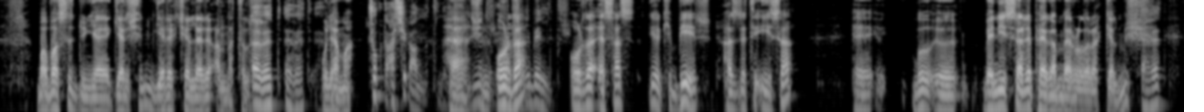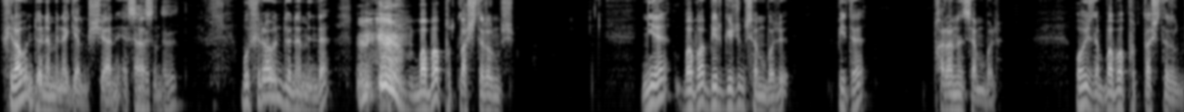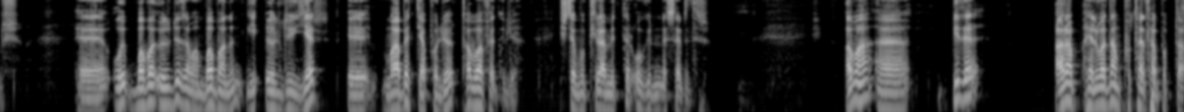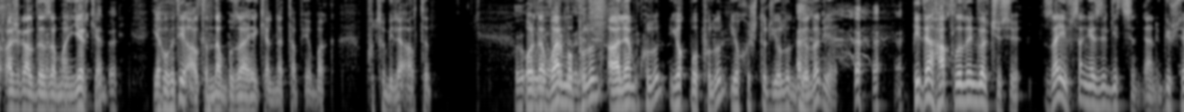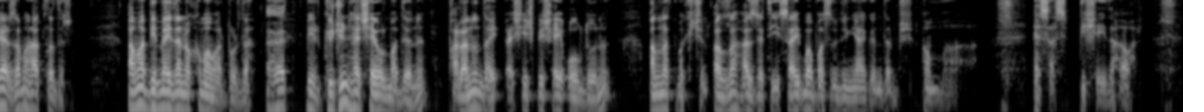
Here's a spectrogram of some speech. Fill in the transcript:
babası dünyaya gelişinin gerekçeleri anlatılır. Evet, evet. evet. Ulema. Çok da açık anlatılır. He, Nedir? şimdi orada şey bellidir. orada esas diyor ki bir Hazreti İsa e, bu e, Beni İsrail'e peygamber olarak gelmiş. Evet. Firavun dönemine gelmiş yani Evet, esasında. evet. Bu Firavun döneminde baba putlaştırılmış. Niye? Baba bir gücün sembolü, bir de paranın sembolü. O yüzden baba putlaştırılmış. Ee, o baba öldüğü zaman babanın öldüğü yer e, mabet yapılıyor, tavaf ediliyor. İşte bu piramitler o günün eseridir. Ama e, bir de Arap helvadan puta tapıp da aç kaldığı zaman yerken Yahudi altından buzağı heykeline tapıyor. Bak putu bile altın. Orada var mı pulun, alem kulun, yok mu pulun, yokuştur yolun diyorlar ya. bir de haklılığın ölçüsü. Zayıfsan ezil gitsin. Yani güçlü her zaman haklıdır. Ama bir meydan okuma var burada. Evet. Bir gücün her şey olmadığını, paranın da hiçbir şey olduğunu anlatmak için Allah Hazreti İsa'yı babası dünyaya göndermiş. Ama esas bir şey daha var.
